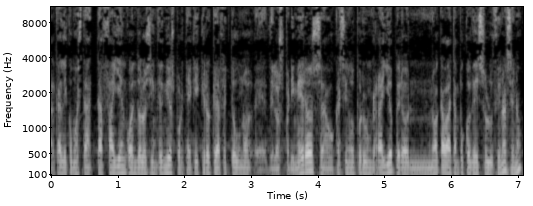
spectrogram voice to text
Alcalde, ¿cómo está Tafalla en cuanto a los incendios? Porque aquí creo que afectó uno eh, de los primeros, ocasionado por un rayo, pero no acaba tampoco de solucionarse, ¿no?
